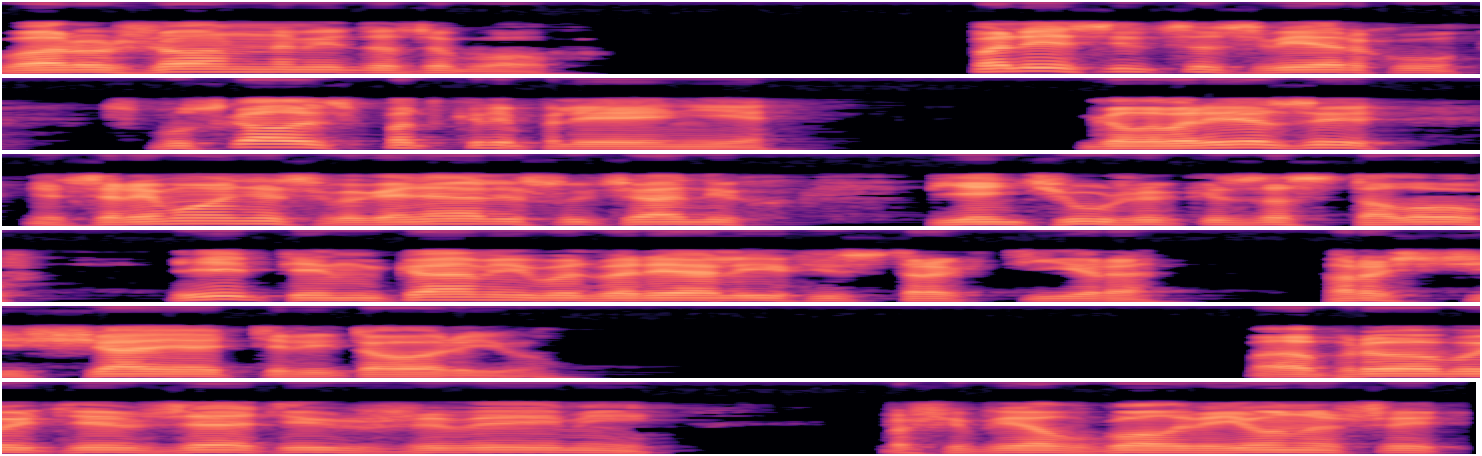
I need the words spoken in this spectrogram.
вооруженными до зубов. По лестнице сверху спускалось подкрепление. Головорезы, не церемонясь, выгоняли случайных пьянчужек из-за столов и пинками выдворяли их из трактира, расчищая территорию. «Попробуйте взять их живыми!» — прошипел в голове юноши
